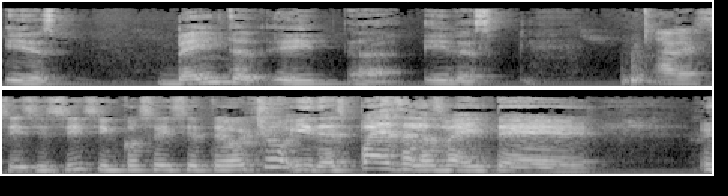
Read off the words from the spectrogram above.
y des 20 y, ah, y des A ver, sí, sí, sí, 5, 6, 7, 8 y después de los 20.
